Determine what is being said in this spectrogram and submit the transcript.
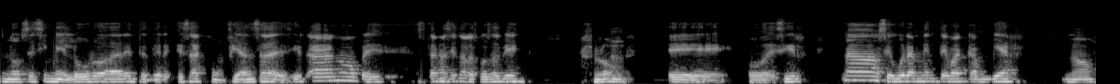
no sé si me logro dar a entender esa confianza de decir, ah, no, pues, están haciendo las cosas bien, ¿no? Mm. Eh, o decir, no, seguramente va a cambiar, ¿no?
